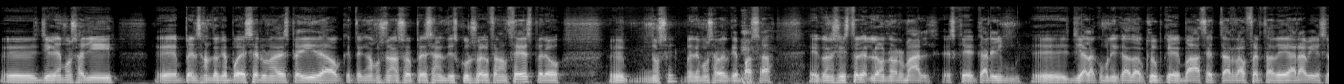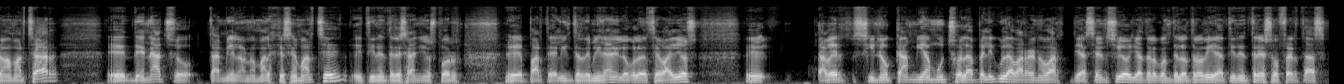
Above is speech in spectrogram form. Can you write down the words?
lleguemos allí eh, pensando que puede ser una despedida o que tengamos una sorpresa en el discurso del francés, pero eh, no sé, veremos a ver qué pasa eh, con esa historia. Lo normal es que Karim ya le ha comunicado al club que va a aceptar la oferta de Arabia y se va a marchar. de Nacho también lo normal es que se marche, tiene tres años por parte del Inter de Milán y luego lo de Ceballos a ver, si no cambia mucho la película, va a renovar. De Asensio, ya te lo conté el otro día, tiene tres ofertas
